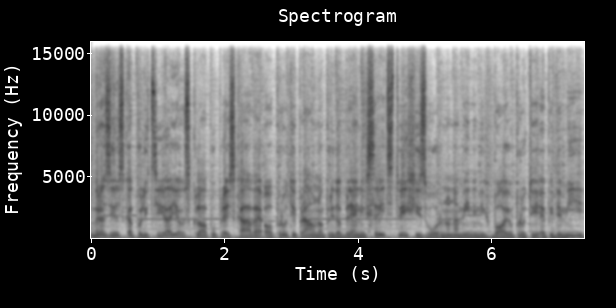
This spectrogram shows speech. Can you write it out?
Brazilska policija je v sklopu preiskave o protipravno pridobljenih sredstvih izvorno namenjenih boju proti epidemiji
